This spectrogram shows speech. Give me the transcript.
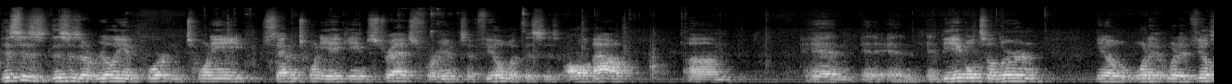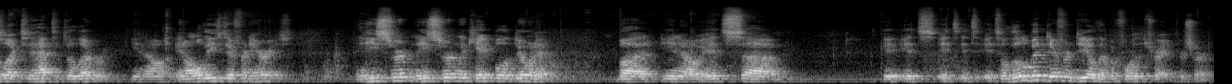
this is this is a really important 27, 28 game stretch for him to feel what this is all about um, and, and, and, and be able to learn, you know, what it, what it feels like to have to deliver, you know, in all these different areas. And he's certainly, he's certainly capable of doing it. But, you know, it's, um, it, it's, it's, it's, it's a little bit different deal than before the trade, for sure. Do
